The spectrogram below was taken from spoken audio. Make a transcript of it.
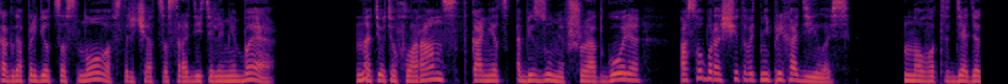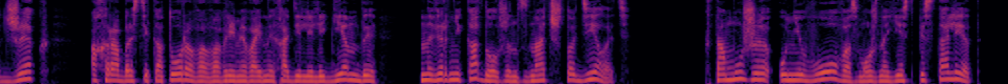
когда придется снова встречаться с родителями Беа. На тетю Флоранс, в конец обезумевшую от горя, особо рассчитывать не приходилось. Но вот дядя Джек, о храбрости которого во время войны ходили легенды, наверняка должен знать, что делать. К тому же у него, возможно, есть пистолет,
